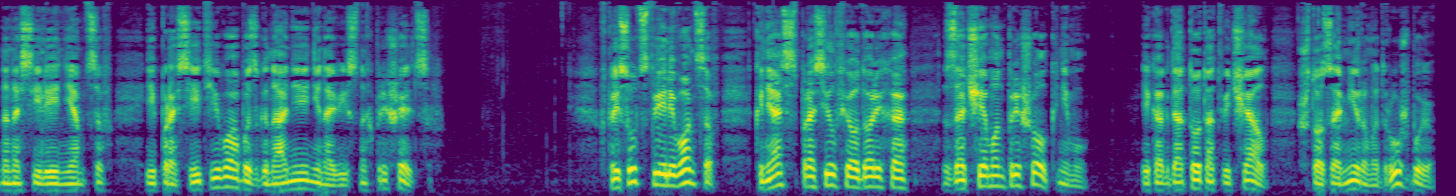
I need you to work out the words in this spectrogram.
на насилие немцев и просить его об изгнании ненавистных пришельцев. В присутствии ливонцев князь спросил Феодориха, зачем он пришел к нему, и когда тот отвечал, что за миром и дружбою,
